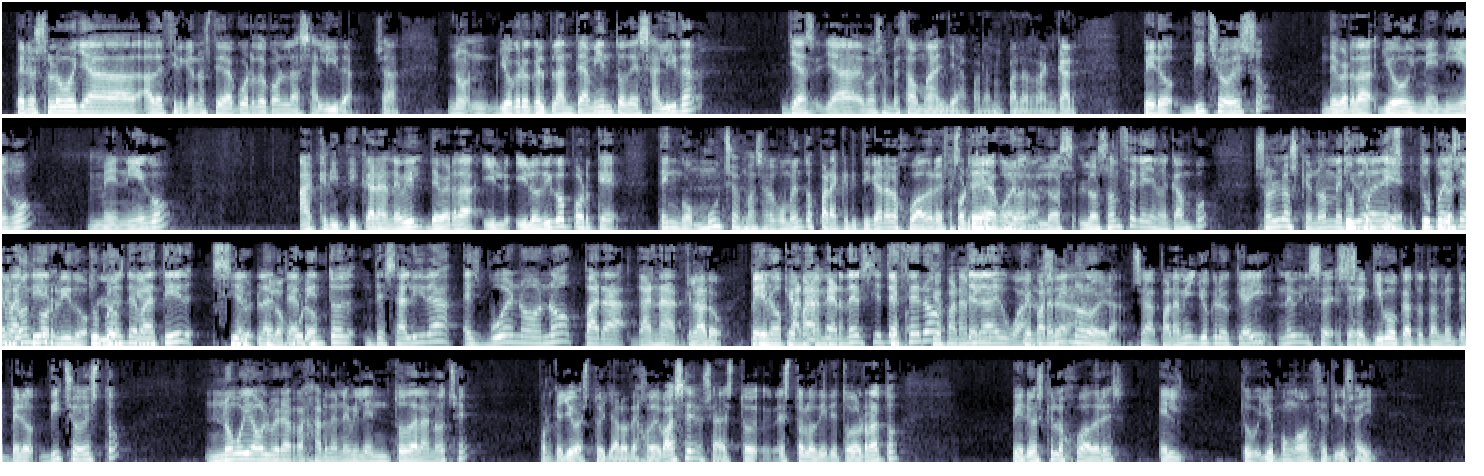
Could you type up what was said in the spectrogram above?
Pero solo voy a, a decir que no estoy de acuerdo con la salida. O sea, no, yo creo que el planteamiento de salida ya, ya hemos empezado mal ya para, para arrancar. Pero dicho eso, de verdad, yo hoy me niego, me niego a criticar a Neville, de verdad. Y, lo- y lo digo porque tengo muchos más argumentos para criticar a los jugadores. Estoy porque lo- los, los 11 que hay en el campo son los que no han Tú metido puedes, el pie. tú puedes los que no han debatir, corrido. tú los puedes que- debatir si el te- planteamiento de salida es bueno o no para ganar. Claro. Pero Que- que para, perder que- 7-0 que para te mí- da igual. Que para o sea, mí no lo era. O sea, para mí yo creo que ahí Neville se, Sí. se equivoca totalmente. Pero dicho esto, no voy a volver a rajar de Neville en toda la noche, porque yo esto ya lo dejo de base, o sea, esto, esto lo diré todo el rato. Pero es que los jugadores, el, tú- yo pongo 11 tíos ahí,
